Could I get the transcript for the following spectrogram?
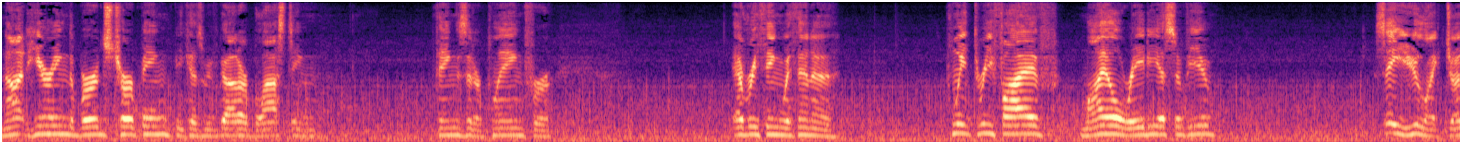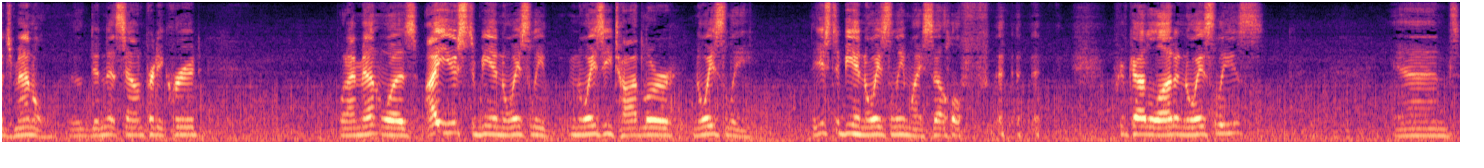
not hearing the birds chirping because we've got our blasting things that are playing for everything within a 0.35 mile radius of you. Say you like judgmental. Didn't it sound pretty crude? What I meant was, I used to be a noisily, noisy toddler, noisily. I used to be a noisily myself. We've got a lot of noiselies, and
